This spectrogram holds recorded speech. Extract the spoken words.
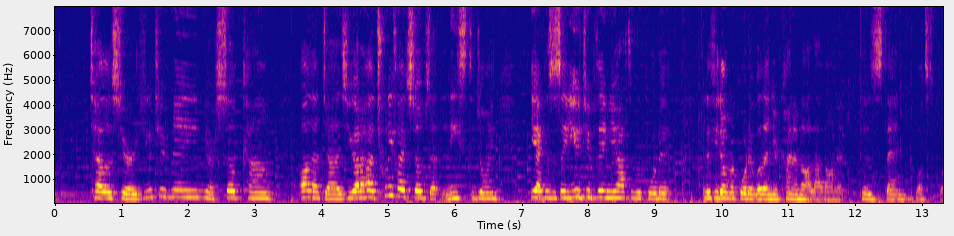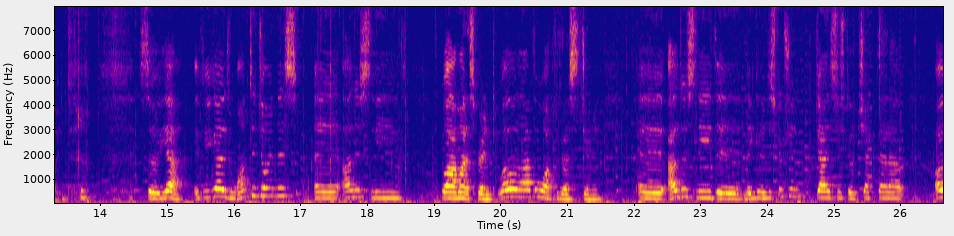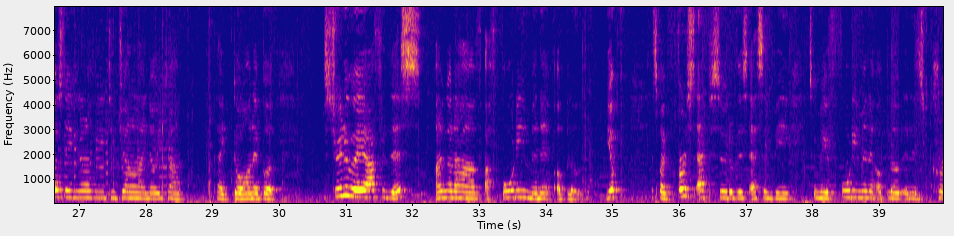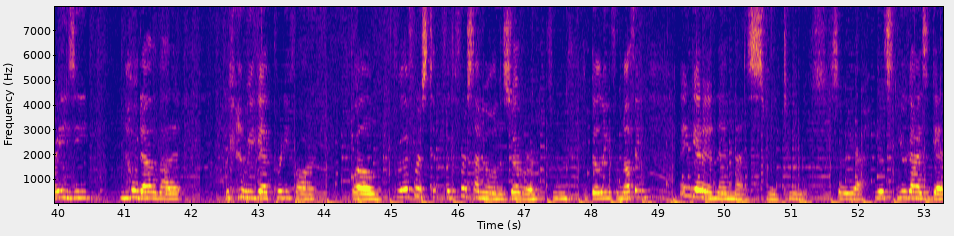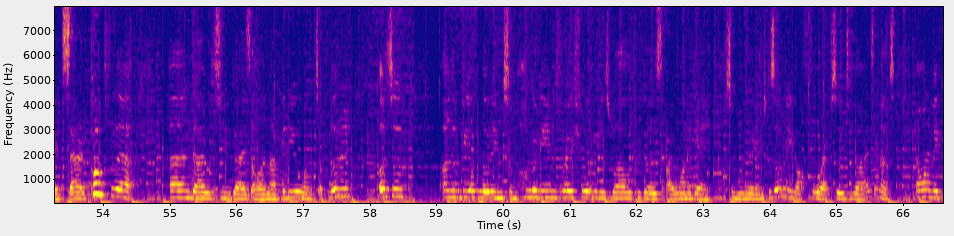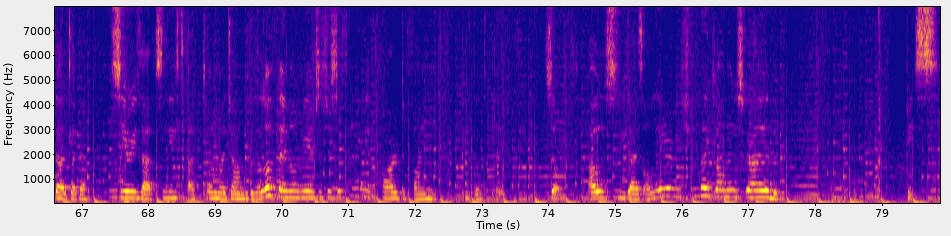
tell us your YouTube name, your sub count, all that jazz. You gotta have 25 subs at least to join. Yeah, because it's a YouTube thing, you have to record it. And if you don't record it, well then you're kind of not allowed on it. Because then, what's the point? so yeah, if you guys want to join this, uh, I'll just leave. Well, I'm at a sprint. Well, I'll have to walk for the rest of the journey. Uh, I'll just leave the link in the description. Guys, just go check that out. Obviously, if you don't have a YouTube channel, I know you can't like go on it, but straight away after this, I'm gonna have a 40 minute upload. Yep, it's my first episode of this SMP. It's gonna be a 40 minute upload. It is crazy, no doubt about it. we get pretty far. Well, for the first for the first time going on the server, from building from nothing, and get getting them nice sweet tools. So yeah, you you guys get excited, pumped for that and I will see you guys all in that video when it's uploaded. Also, I'm going to be uploading some Hunger Games very shortly as well because I want to get some Hunger Games because I only got four episodes of that. I think that's, I want to make that like a series that's at least a ton of my channel because I love playing Hunger Games. It's just finding it hard to find people to play So, I will see you guys all later. Make sure you like, comment, and subscribe. Peace.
